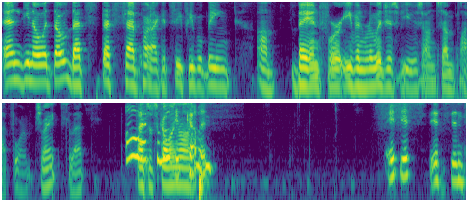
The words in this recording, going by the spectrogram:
and you know what though? That's that's the sad part. I could see people being um, banned for even religious views on some platforms, right? So that's Oh, That's what's absolutely. going it's on. coming. It, it's it's in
